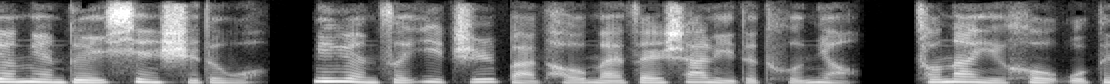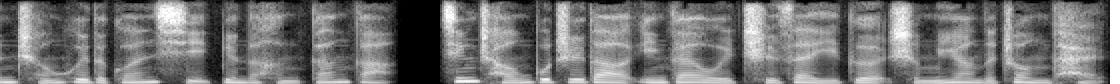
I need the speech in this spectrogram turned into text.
愿面对现实的我，宁愿做一只把头埋在沙里的鸵鸟。从那以后，我跟陈辉的关系变得很尴尬，经常不知道应该维持在一个什么样的状态。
